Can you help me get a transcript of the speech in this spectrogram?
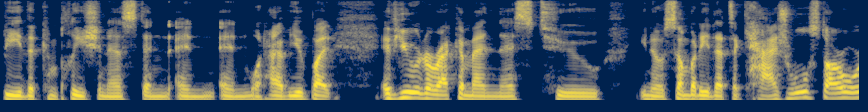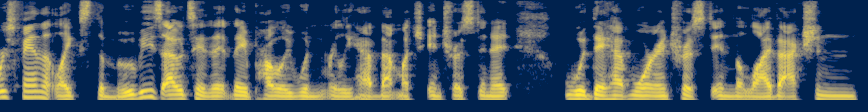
be the completionist and and and what have you. But if you were to recommend this to, you know, somebody that's a casual Star Wars fan that likes the movies, I would say that they probably wouldn't really have that much interest in it. Would they have more interest in the live action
